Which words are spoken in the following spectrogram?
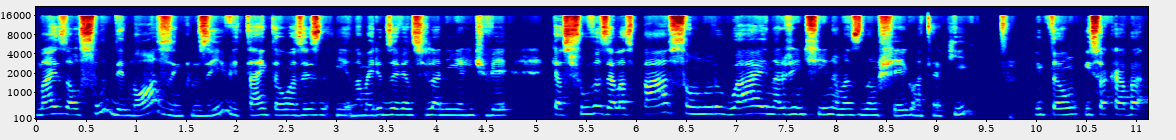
mais ao sul de nós, inclusive, tá? Então, às vezes, na maioria dos eventos de laninha, a gente vê que as chuvas elas passam no Uruguai, na Argentina, mas não chegam até aqui. Então, isso acaba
